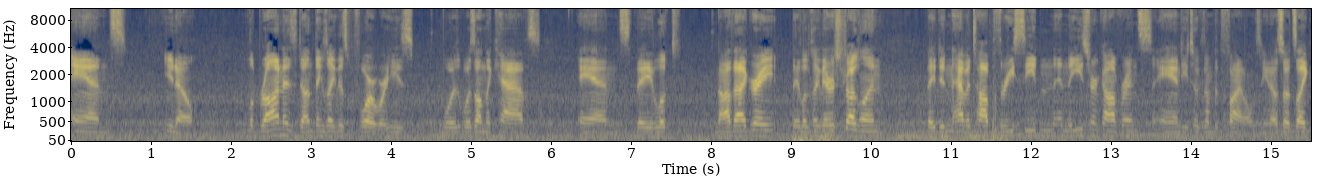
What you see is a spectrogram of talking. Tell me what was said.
and you know, LeBron has done things like this before, where he's was, was on the Cavs, and they looked not that great. They looked like they were struggling they didn't have a top three seed in, in the Eastern Conference, and he took them to the finals. You know, so it's like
